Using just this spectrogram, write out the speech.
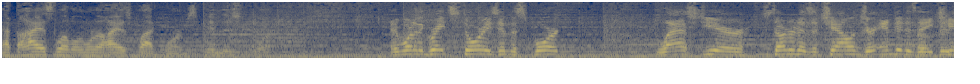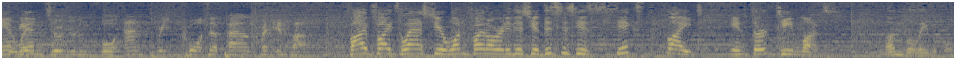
at the highest level and one of the highest platforms in this sport. And one of the great stories in the sport last year started as a challenger, ended as a, a champion. 204 and three quarter pounds for Impa. Five fights last year, one fight already this year. This is his sixth fight in 13 months. Unbelievable.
